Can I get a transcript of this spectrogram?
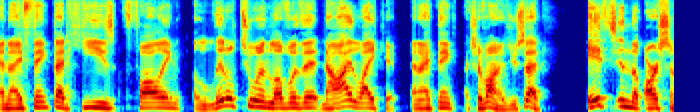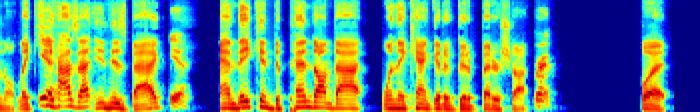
And I think that he's falling a little too in love with it. Now I like it. And I think, Siobhan, as you said, it's in the arsenal. Like he has that in his bag. Yeah. And they can depend on that when they can't get a good better shot. Right. But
